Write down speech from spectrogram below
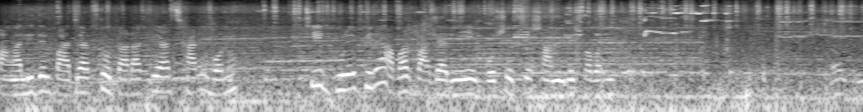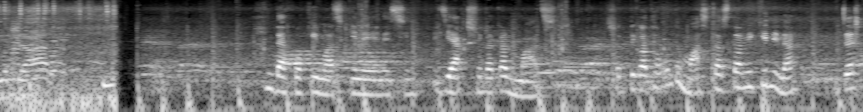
বাঙালিদের বাজার তো তারা কি আর ছাড়ে বলো? ঠিক ঘুরে ফিরে আবার বাজারে বসেছে সামনে সবাই। দেখো কি মাছ কিনে এনেছি, এই যে একশো টাকার মাছ। সত্যি কথা বলতে মাছ টাছ তো আমি কিনি না, জাস্ট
